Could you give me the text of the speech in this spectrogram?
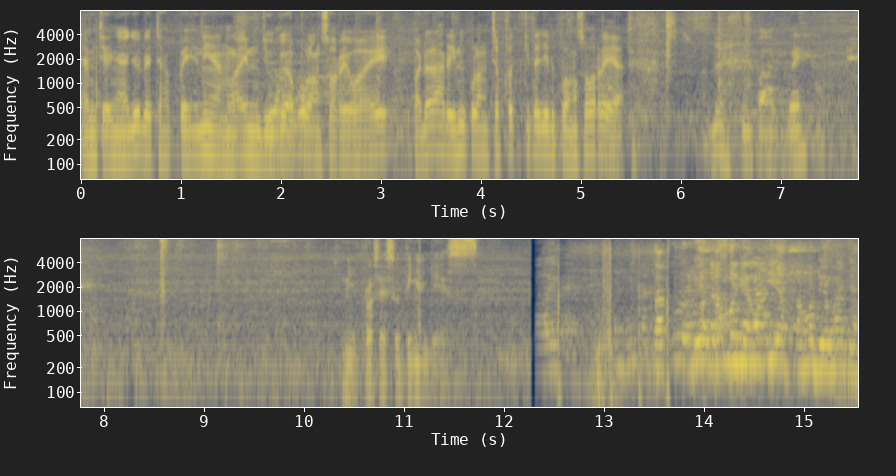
MC-nya aja udah capek ini yang lain juga pulang sore wae. Padahal hari ini pulang cepet kita jadi pulang sore ya. Udah. Sumpah gue. Ini proses syutingnya guys. Ntar dulu dia kamu diam aja, kamu diam aja.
